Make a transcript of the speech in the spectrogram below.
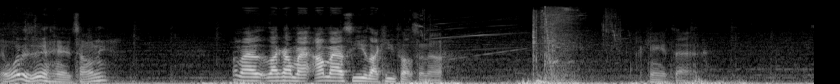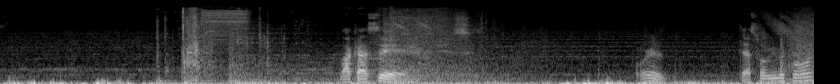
And what is in here, Tony? I'm at, like I'm at, I'm asking you like you supposed to know. I can't get that. Like I said, where is? That's what we look for.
